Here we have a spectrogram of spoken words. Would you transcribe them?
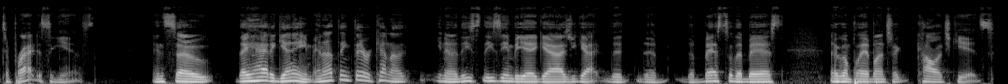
to practice against. And so they had a game, and I think they were kind of, you know, these these NBA guys. You got the the the best of the best. They're going to play a bunch of college kids,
